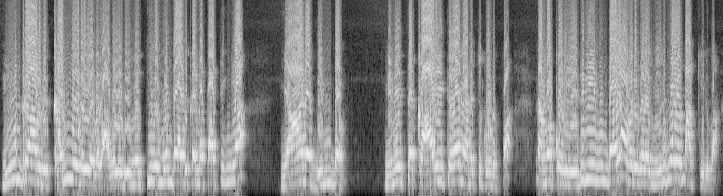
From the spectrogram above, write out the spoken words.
மூன்றாவது கண் உடையவள். அவளுடைய நெத்தியில மூன்றாவது கண்ணை பாத்தீங்களா ஞான பிம்பம். நினைத்த காரியத்தை நடத்தி கொடுப்பான். நமக்கு ஒரு எதிரி இருந்தாலும் அவர்களை நிர்மூலமாக்கிடுவான்.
